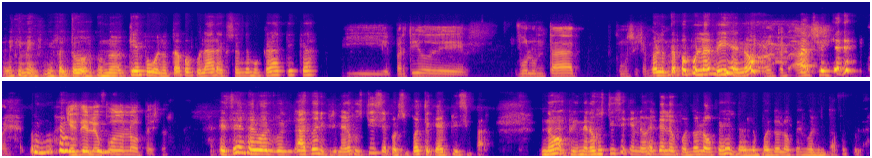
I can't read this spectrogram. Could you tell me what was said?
es que me, me, faltó? Un Nuevo Tiempo, Voluntad Popular, Acción Democrática. Y el partido de Voluntad, ¿cómo se llama? Voluntad Popular dije, ¿no? ah, sí. Bueno, que es de Leopoldo López, ¿no? Ese es el del, ah, bueno, y Primero Justicia, por supuesto, que es el principal. No, Primero Justicia, que no es el de Leopoldo López, el de Leopoldo López Voluntad Popular.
